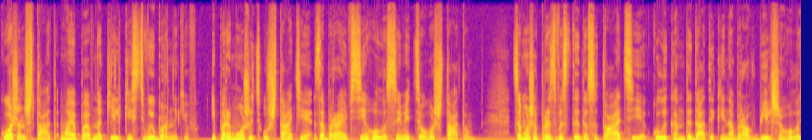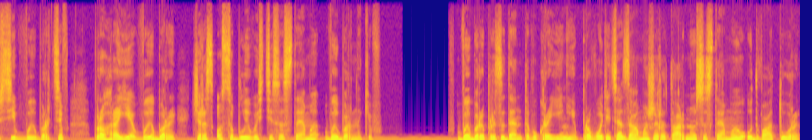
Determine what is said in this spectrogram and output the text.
Кожен штат має певну кількість виборників, і переможець у штаті забирає всі голоси від цього штату. Це може призвести до ситуації, коли кандидат, який набрав більше голосів виборців, програє вибори через особливості системи виборників. Вибори президента в Україні проводяться за мажоритарною системою у два тури.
